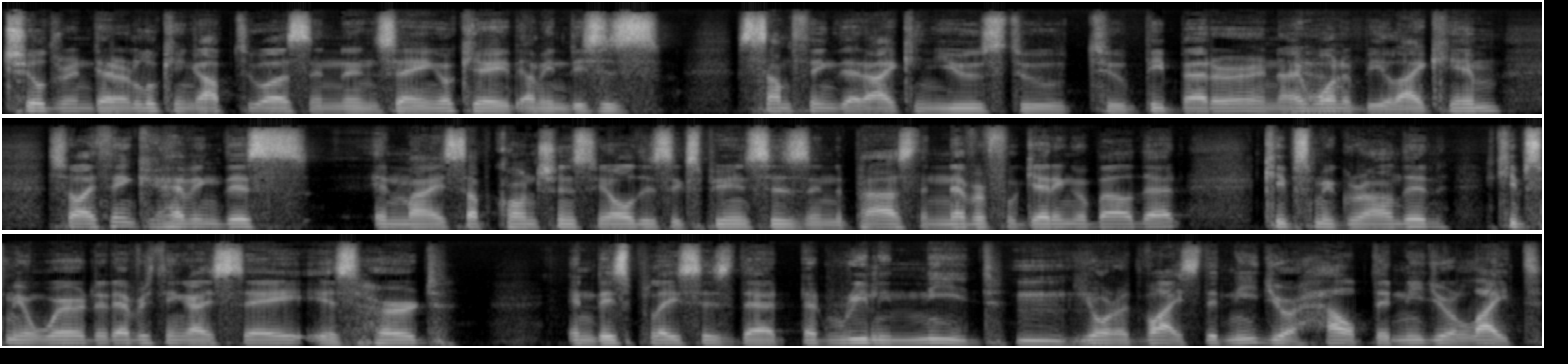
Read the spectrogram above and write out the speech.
children that are looking up to us and then saying okay i mean this is something that i can use to to be better and i want to be like him. So i think having this in my subconscious, all these experiences in the past and never forgetting about that keeps me grounded, keeps me aware that everything I say is heard in these places that, that really need mm-hmm. your advice, that need your help, that need your light.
